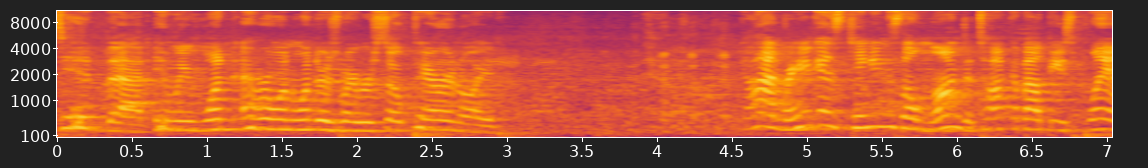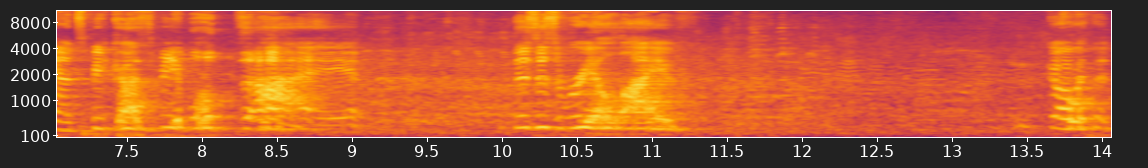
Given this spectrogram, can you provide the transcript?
did that. And we won- everyone wonders why we're so paranoid. God, why are you guys taking so long to talk about these plants? Because people die. This is real life. Go with it.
